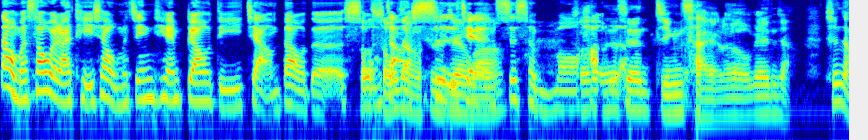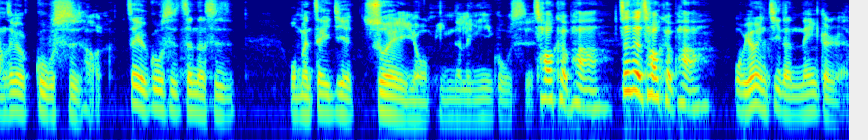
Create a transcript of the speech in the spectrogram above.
那我们稍微来提一下，我们今天标题讲到的手掌事件是什么？好了，先精彩了。我跟你讲，先讲这个故事好了。这个故事真的是我们这一届最有名的灵异故事，超可怕，真的超可怕。我永远记得那个人，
